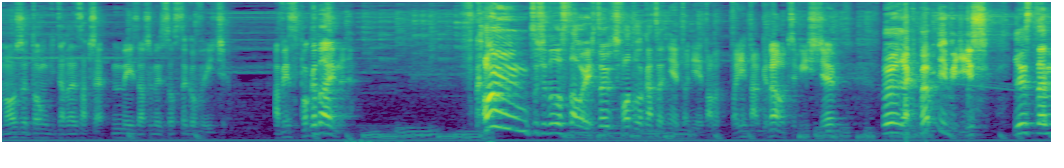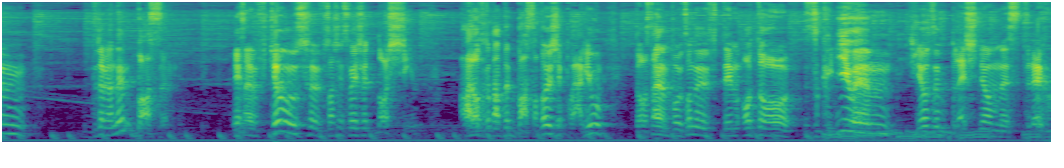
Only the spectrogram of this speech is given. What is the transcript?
może tą gitarę zaczepmy i zobaczymy co z tego wyjdzie. A więc pogadajmy! W końcu się to dostałeś, to już czwarta lokacja. Nie, to nie, ta, to nie ta gra oczywiście. E, Jak pewnie widzisz, jestem drewnianym basem. Jestem wciąż w czasie swojej świetności. Ale odkąd ten bas to się pojawił, to zostałem porzucony w tym oto zgniłym, śniącym pleśnią strychu.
